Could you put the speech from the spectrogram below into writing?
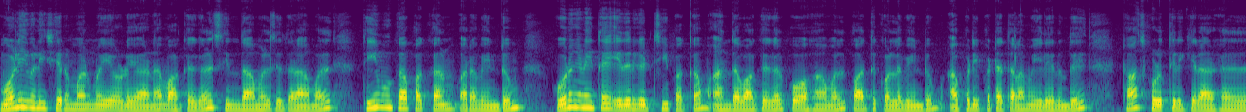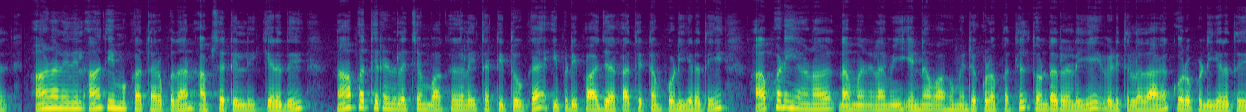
மொழி வழி சிறுபான்மையுடையான வாக்குகள் சிந்தாமல் சிதறாமல் திமுக பக்கம் வர வேண்டும். ஒருங்கிணைத்த எதிர்கட்சி பக்கம் அந்த வாக்குகள் போகாமல் பார்த்து கொள்ள வேண்டும். அப்படிப்பட்ட தலைமையிலிருந்து டாஸ் கொடுத்திருக்கிறார்கள். ஆனால் இதில் அதிமுக தரப்பு தான் அப்செட்டில் இருக்கிறது நாற்பத்தி ரெண்டு லட்சம் வாக்குகளை தட்டி தூக்க இப்படி பாஜக திட்டம் போடுகிறதே? அப்படியானால் நம்ம நிலைமை என்னவாகும் என்ற குழப்பத்தில் தொண்டர்களிடையே வெடித்துள்ளதாக கூறப்படுகிறது.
